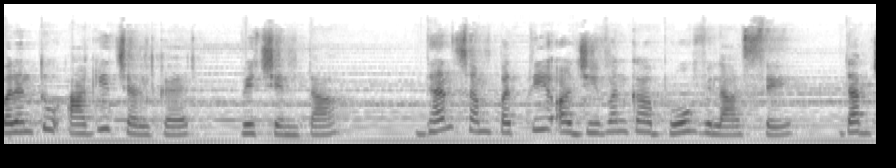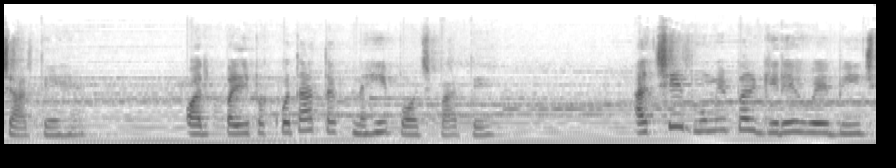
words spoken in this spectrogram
परंतु आगे चलकर वे चिंता, धन संपत्ति और जीवन का भोग विलास से दब जाते हैं और परिपक्वता तक नहीं पहुँच पाते। अच्छी भूमि पर गिरे हुए बीज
